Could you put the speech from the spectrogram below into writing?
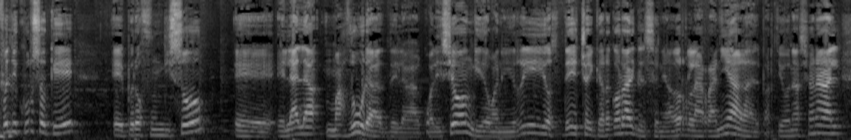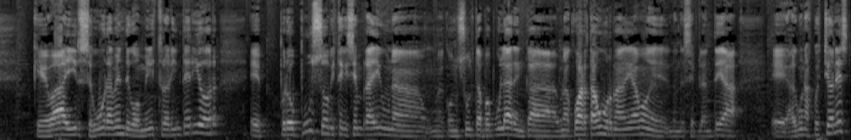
Fue el discurso que eh, profundizó eh, el ala más dura de la coalición, Guido Manini Ríos. De hecho, hay que recordar que el senador Larrañaga del Partido Nacional, que va a ir seguramente como ministro del Interior, eh, propuso, viste que siempre hay una, consulta popular en cada, una cuarta urna, digamos, eh, donde se plantea algunas cuestiones.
